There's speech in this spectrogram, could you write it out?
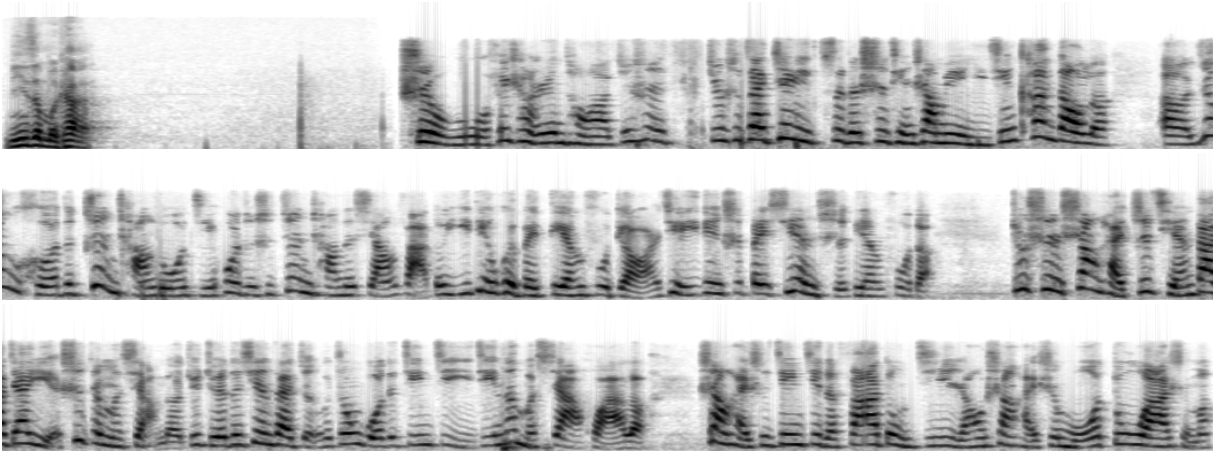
你怎么看？是我非常认同啊，就是就是在这一次的事情上面，已经看到了，呃，任何的正常逻辑或者是正常的想法，都一定会被颠覆掉，而且一定是被现实颠覆的。就是上海之前大家也是这么想的，就觉得现在整个中国的经济已经那么下滑了，上海是经济的发动机，然后上海是魔都啊什么。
